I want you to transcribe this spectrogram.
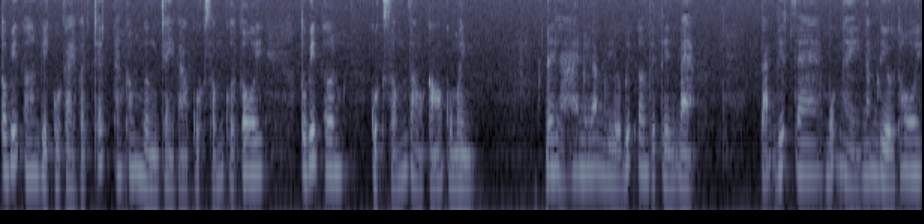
tôi biết ơn vì của cải vật chất đang không ngừng chảy vào cuộc sống của tôi. Tôi biết ơn cuộc sống giàu có của mình. Đây là 25 điều biết ơn về tiền bạc. Bạn viết ra mỗi ngày 5 điều thôi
